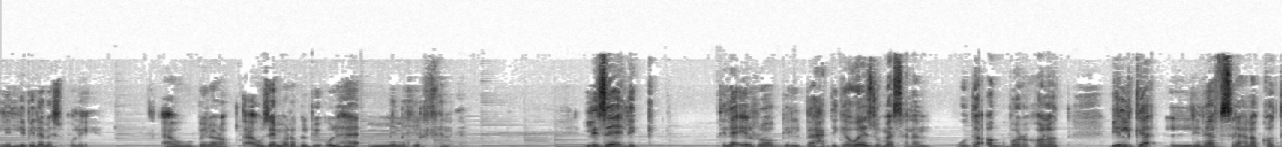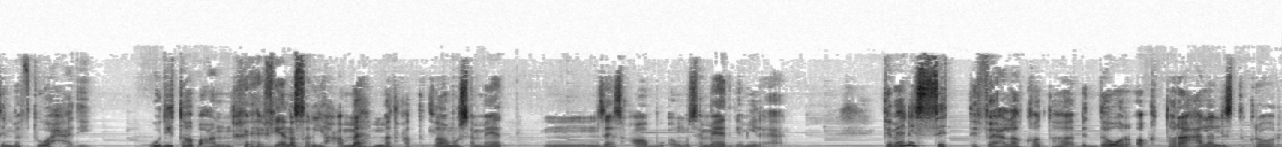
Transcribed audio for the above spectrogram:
للي بلا مسؤولية أو بلا ربط أو زي ما الراجل بيقولها من غير خنقة. لذلك تلاقي الراجل بعد جوازه مثلا وده أكبر غلط بيلجأ لنفس العلاقات المفتوحة دي. ودي طبعا خيانة صريحة مهما اتحطت لها مسميات زي أصحابه أو مسميات جميلة يعني. كمان الست في علاقاتها بتدور أكتر على الاستقرار.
